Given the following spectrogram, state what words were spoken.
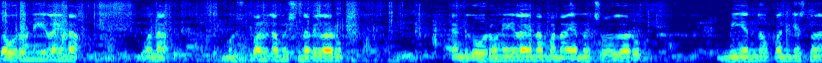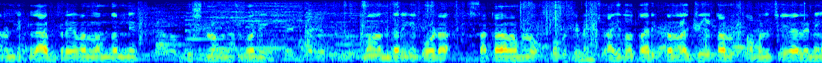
గౌరవనీయులైన మన మున్సిపల్ కమిషనర్ గారు అండ్ గౌరవనీయులైన మన ఎంహెచ్ఓ గారు మీ ఎందు పనిచేస్తున్నటువంటి క్లాబ్ డ్రైవర్లందరినీ దృష్టిలో ఉంచుకొని మా అందరికీ కూడా సకాలంలో ఒకటి నుంచి ఐదో తారీఖు కల్లా జీతాలు అమలు చేయాలని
